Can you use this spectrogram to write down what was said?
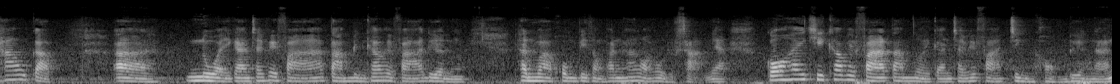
เท่ากับหน่วยการใช้ไฟฟ้าตามบินค่าไฟฟ้าเดือน ธันวาคมปี 2563 เนี่ย ก็ให้คิดค่าไฟฟ้าตามหน่วยการใช้ไฟฟ้าจริงของเดือนนั้น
